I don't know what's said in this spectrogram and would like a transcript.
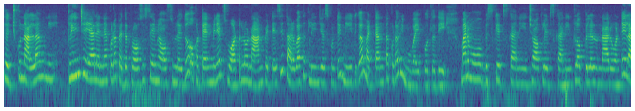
తెచ్చుకున్న అల్లంని క్లీన్ చేయాలన్నా కూడా పెద్ద ప్రాసెస్ ఏమీ అవసరం లేదు. ఒక టెన్ మినిట్స్ వాటర్లో నానపెట్టేసి తర్వాత క్లీన్ చేసుకుంటే నీట్గా మట్టి అంతా కూడా రిమూవ్ అయిపోతుంది. మనము బిస్కెట్స్ కానీ చాక్లెట్స్ కానీ ఇంట్లో పిల్లలు ఉన్నారు అంటే ఇలా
